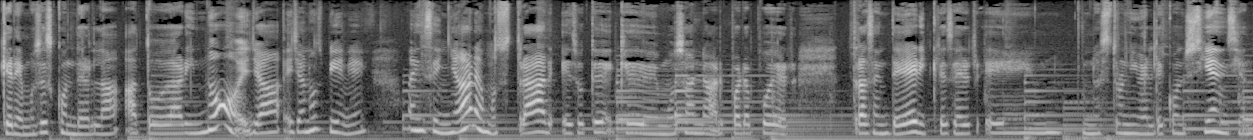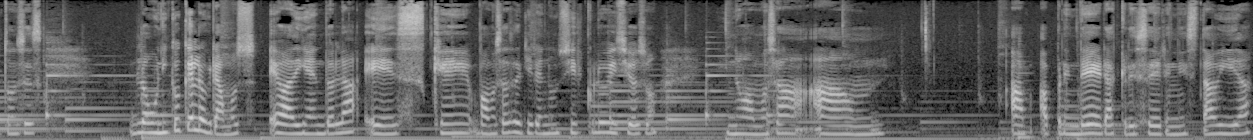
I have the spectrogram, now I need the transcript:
queremos esconderla a todo dar y no, ella, ella nos viene a enseñar, a mostrar eso que, que debemos sanar para poder trascender y crecer nuestro nivel de conciencia. Entonces, lo único que logramos evadiéndola es que vamos a seguir en un círculo vicioso no vamos a, a, aprender a crecer en esta vida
